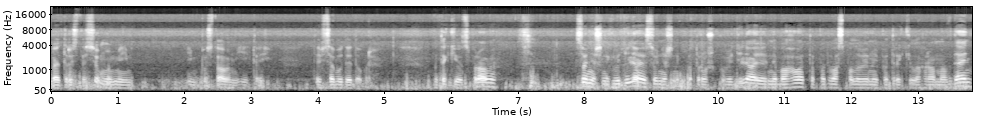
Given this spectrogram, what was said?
Б307, ми їм, їм поставимо її та й, та й все буде добре. Отакі от справи. Соняшник виділяє, соняшник потрошку виділяє, небагато, по 2,5-3 кг в день.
